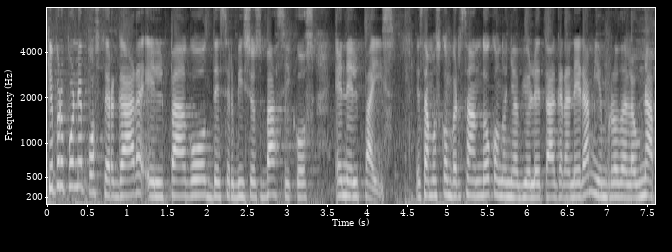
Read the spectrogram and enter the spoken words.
que propone postergar el pago de servicios básicos en el país. Estamos conversando con doña Violeta Granera, miembro de la UNAP.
